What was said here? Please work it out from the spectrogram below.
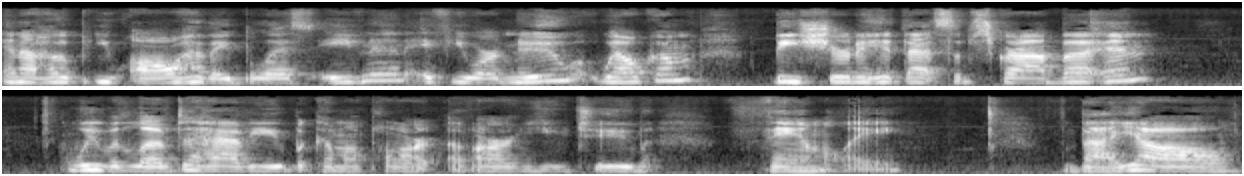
And I hope you all have a blessed evening. If you are new, welcome. Be sure to hit that subscribe button. We would love to have you become a part of our YouTube family. Bye, y'all.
